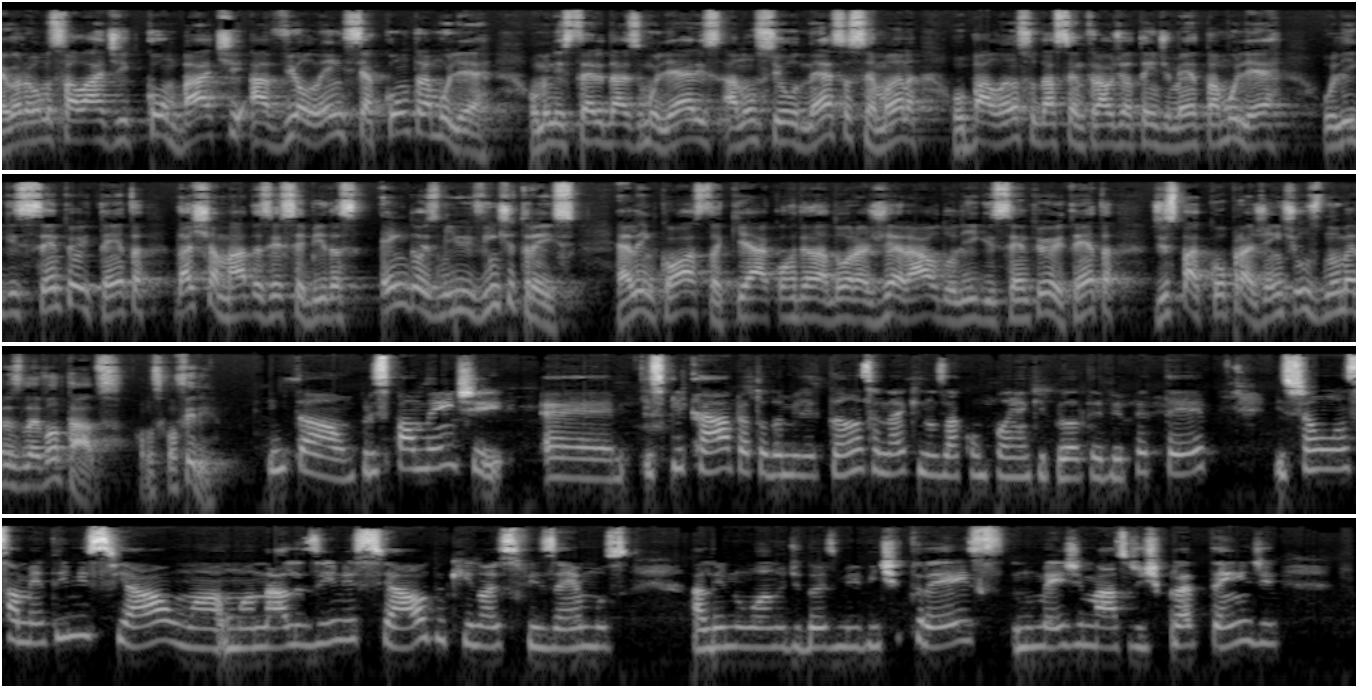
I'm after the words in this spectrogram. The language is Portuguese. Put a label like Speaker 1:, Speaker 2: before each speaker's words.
Speaker 1: E agora vamos falar de combate à violência contra a mulher. O Ministério das Mulheres anunciou nessa semana o balanço da Central de Atendimento à Mulher, o Ligue 180, das chamadas recebidas em 2023. Ellen Costa, que é a coordenadora geral do Ligue 180, destacou para a gente os números levantados. Vamos conferir.
Speaker 2: Então, principalmente é, explicar para toda a militância né, que nos acompanha aqui pela TVPT, isso é um lançamento inicial, uma, uma análise inicial do que nós fizemos ali no ano de 2023. No mês de março, a gente pretende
